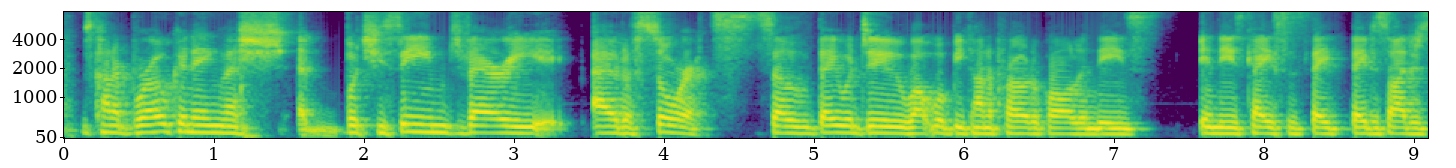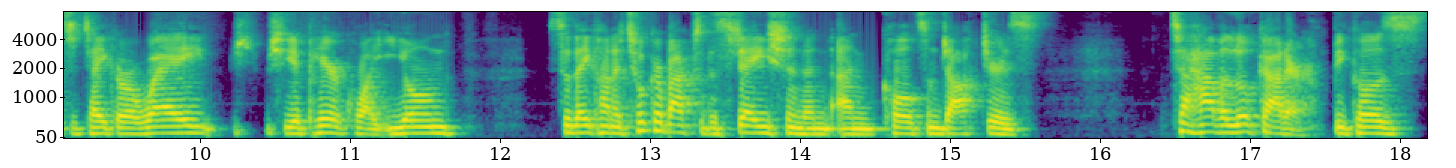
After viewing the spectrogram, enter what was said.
It was kind of broken English, but she seemed very out of sorts. So they would do what would be kind of protocol in these in these cases. They they decided to take her away. She appeared quite young. So they kind of took her back to the station and, and called some doctors to have a look at her because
